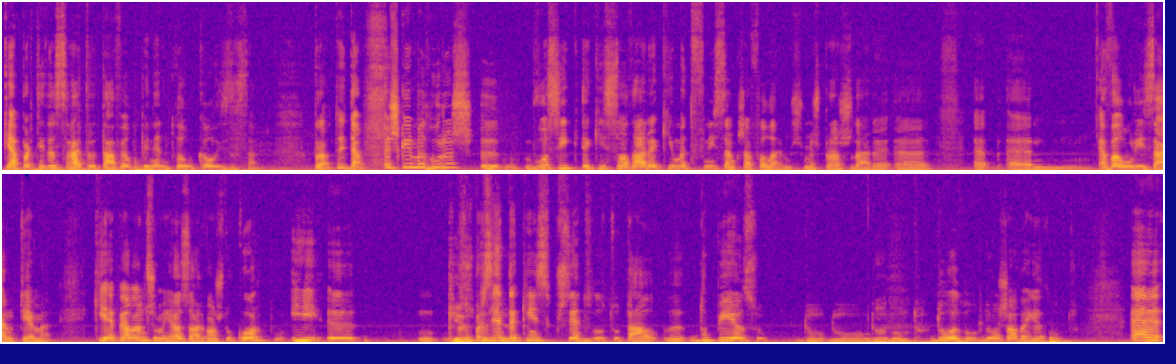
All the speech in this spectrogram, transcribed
que à partida será tratável dependendo da localização. Pronto, então, as queimaduras, eh, vou aqui só dar aqui uma definição que já falamos, mas para ajudar a, a- a- a- valorizar o tema, que é a pele é dos maiores órgãos do corpo e eh, 15%. representa 15% do total eh, do peso do, do, Do adulto. do adulto, de um jovem adulto. Ah,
